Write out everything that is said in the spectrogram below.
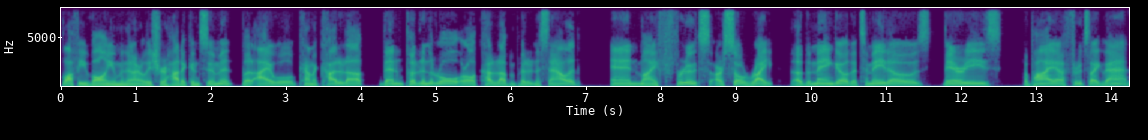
fluffy volume, and they're not really sure how to consume it. But I will kind of cut it up, then put it in the roll, or I'll cut it up and put it in a salad. And my fruits are so ripe. Uh, the mango, the tomatoes, berries, papaya, fruits like that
